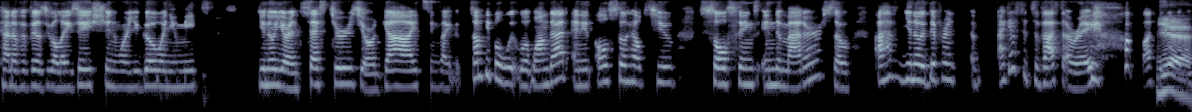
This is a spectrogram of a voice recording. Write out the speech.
kind of a visualization where you go and you meet you know your ancestors your guides things like that. Some people will, will, want that and it also helps you solve things in the matter. So i have you know different um, i guess it's a vast array yeah.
